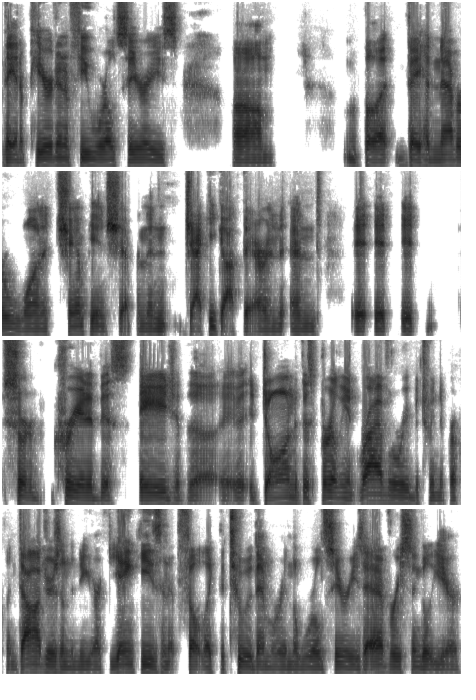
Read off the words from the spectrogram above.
They had appeared in a few World Series, um, but they had never won a championship. And then Jackie got there, and and it it, it sort of created this age of the it dawned this brilliant rivalry between the Brooklyn Dodgers and the New York Yankees and it felt like the two of them were in the World Series every single year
